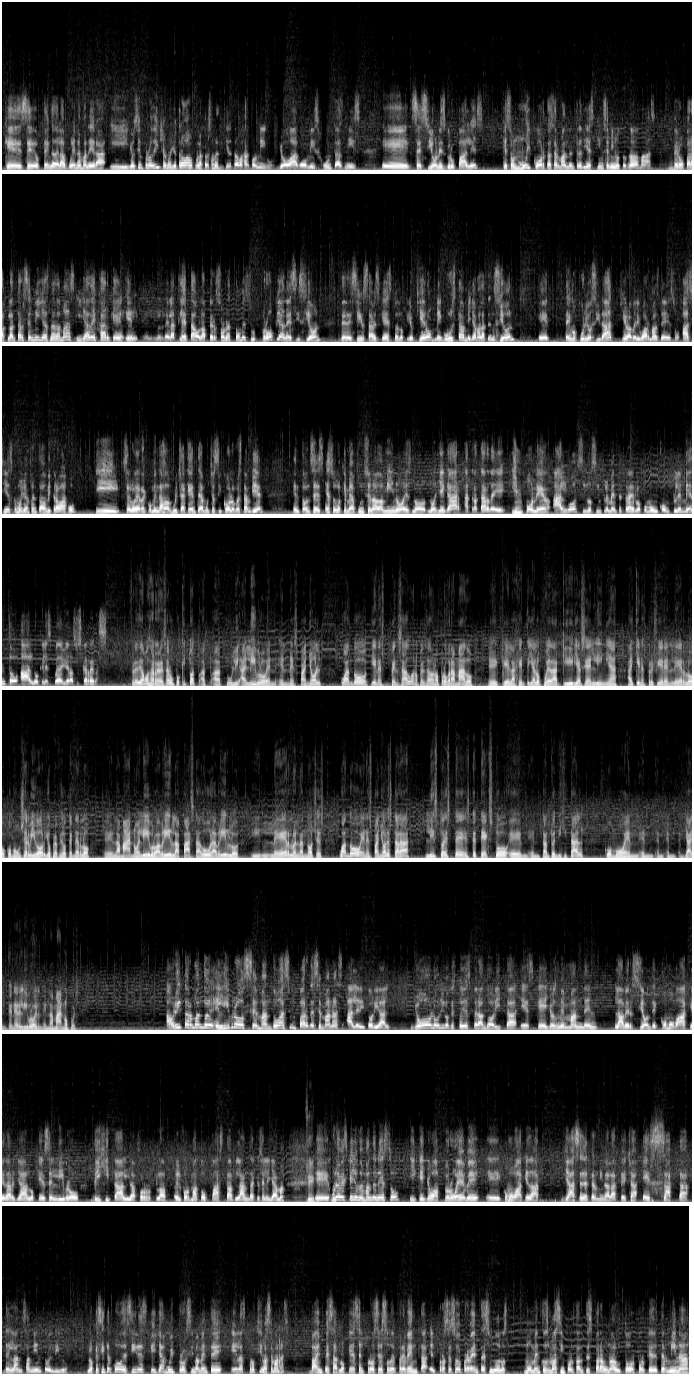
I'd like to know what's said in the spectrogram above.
que se obtenga de la buena manera y yo siempre lo he dicho, ¿no? Yo trabajo con la persona que quiere trabajar conmigo. Yo hago mis juntas, mis eh, sesiones grupales que son muy cortas, Armando, entre 10, 15 minutos nada más pero para plantar semillas nada más y ya dejar que el, atleta o la persona tome su propia decisión de decir, sabes que esto es lo que yo quiero, me gusta, me llama la atención, eh, tengo curiosidad, quiero averiguar más de eso. Así es como yo he enfrentado mi trabajo y se lo he recomendado a mucha gente, a muchos psicólogos también. Entonces, eso es lo que me ha funcionado a mí, ¿no? Es no, no llegar a tratar de imponer algo, sino simplemente traerlo como un complemento a algo que les pueda ayudar a sus carreras. Freddy, vamos a regresar un poquito a, tu al libro en, en español. ¿Cuándo tienes pensado, bueno, pensado, no, programado, eh, que la gente ya lo pueda adquirir, ya sea en línea? Hay quienes prefieren leerlo como un servidor, yo prefiero tenerlo en la mano, el libro, abrir la pasta dura, abrirlo y leerlo en las noches. ¿Cuándo en español estará listo este, este texto, en, tanto en digital como en, ya en tener el libro en, la mano, pues? Ahorita, Armando, el libro se mandó hace un par de semanas al editorial. Yo lo único que estoy esperando ahorita es que ellos me manden la versión de cómo va a quedar ya lo que es el libro digital y la, el formato pasta blanda que se le llama. Eh, una vez que ellos me manden eso y que yo apruebe eh, cómo va a quedar, ya se determina la fecha exacta del lanzamiento del libro. Lo que sí te puedo decir es que ya muy próximamente, en las próximas semanas, va a empezar lo que es el proceso de preventa. El proceso de preventa es uno de los momentos más importantes para un autor porque determina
